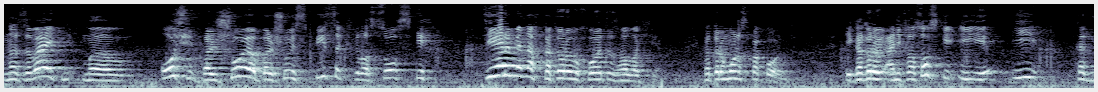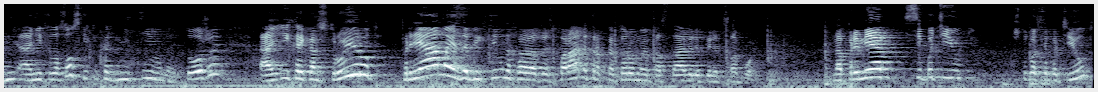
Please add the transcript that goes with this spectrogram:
называет э, очень большой-большой список философских терминов, которые выходят из Галахи, которые можно спокоить. И которые, они философские, и, и, и они философские и когнитивные тоже, а их реконструируют прямо из объективных э, то есть параметров, которые мы поставили перед собой. Например, сибатиют. Что такое сибатиют?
